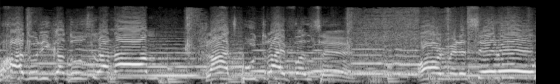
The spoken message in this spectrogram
बहादुरी का दूसरा नाम राजपूत राइफल्स है और मेरे शेरों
